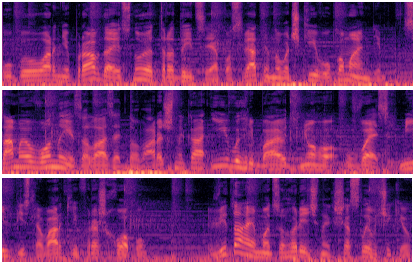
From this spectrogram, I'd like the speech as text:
У пивоварні Правда існує традиція посвяти новачків у команді. Саме вони залазять до варочника і вигрібають з нього увесь хміль після варки фрешхопу. Вітаємо цьогорічних щасливчиків!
